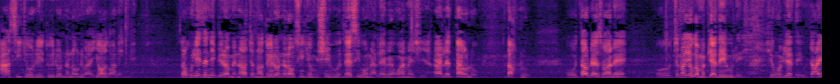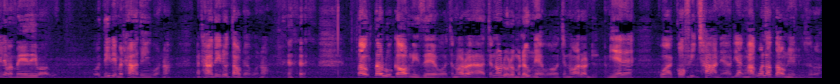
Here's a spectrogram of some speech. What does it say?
အာစီကြိုတွေသွေးတို့နှလုံးတွေပါယော့သွားလိမ့်မယ်ကျွန်တော်ခု40နှစ်ပြည့်တော့မယ်နော်ကျွန်တော်သွေးတို့နှလုံးစီးကြိုမရှိဘူးအသက်စီဖုံးတာ level 1ပဲရှိတယ်အဲ့ဒါလည်းတောက်လို့တောက်လို့ဟိုတောက်တယ်ဆိုတာလည်းဟိုကျွန်တော်ရုပ်ကမပြတ်သေးဘူးလေရုပ်မပြတ်သေးဘူးတားကြီးလည်းမမဲသေးပါဘူးဟိုအသီးတွေမထသေးဘူးပေါ့နော်မထသေးလို့တောက်တယ်ပေါ့နော်တောက်တောက်လို့ကောင်းနေသေးပေါ့ကျွန်တော်တော့အဲကျွန်တော်တို့တော့မလုံနဲ့ပေါ့ကျွန်တော်ကတော့အမြဲတမ်း ကိုကကော်ဖီချနေတာဒီက၅ခွက်လောက်တောက်နေလူဆိုတော့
